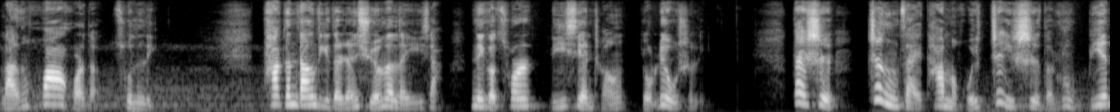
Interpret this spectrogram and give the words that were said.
兰花花的村里。他跟当地的人询问了一下。那个村儿离县城有六十里，但是正在他们回这市的路边。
